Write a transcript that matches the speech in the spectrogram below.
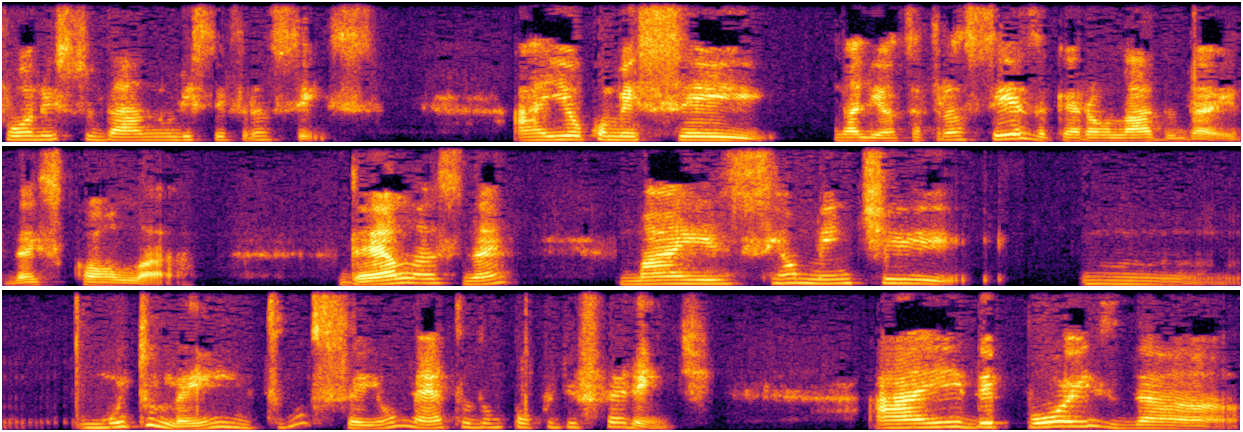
foram estudar no Liceu Francês. Aí eu comecei na Aliança Francesa, que era ao lado da, da escola delas, né? Mas realmente hum, muito lento, não sei, um método um pouco diferente. Aí depois da,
